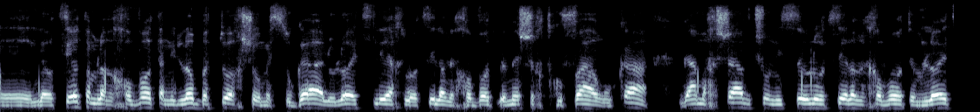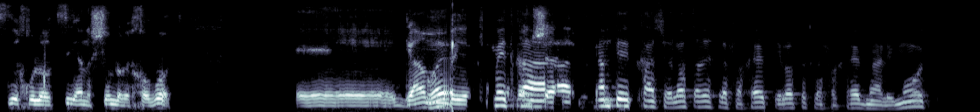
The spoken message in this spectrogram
אה, להוציא אותם לרחובות, אני לא בטוח שהוא מסוגל, הוא לא הצליח להוציא לרחובות במשך תקופה ארוכה. גם עכשיו, כשהוא ניסו להוציא לרחובות, הם לא הצליחו להוציא אנשים לרחובות. אה, גם... הסכמתי איתך שלא צריך לפחד, כי לא צריך לפחד מאלימות.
